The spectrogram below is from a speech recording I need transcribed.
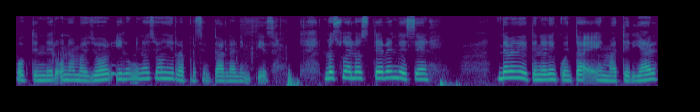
obtener una mayor iluminación y representar la limpieza. Los suelos deben de ser deben de tener en cuenta el material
